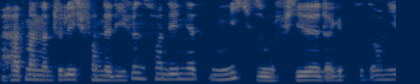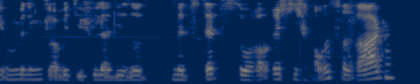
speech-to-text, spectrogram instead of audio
hört man natürlich von der Defense von denen jetzt nicht so viel. Da gibt es jetzt auch nicht unbedingt, glaube ich, die Spieler, die so mit Stats so ra richtig rausragen.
